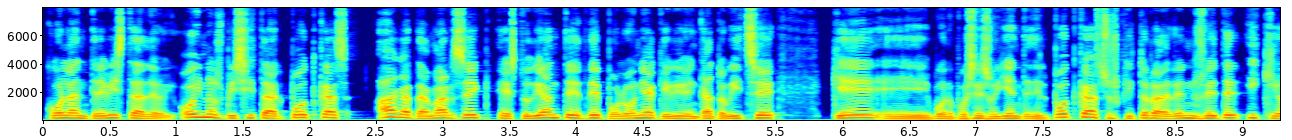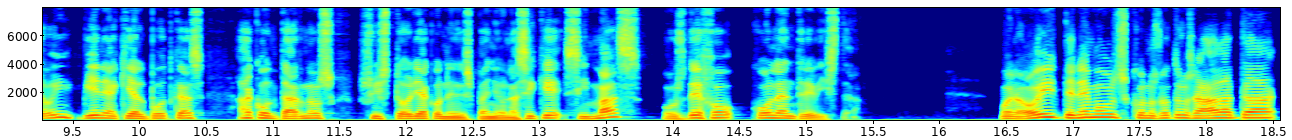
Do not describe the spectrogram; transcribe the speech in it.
con la entrevista de hoy. Hoy nos visita el podcast Agata Marsek, estudiante de Polonia que vive en Katowice que eh, bueno, pues es oyente del podcast, suscriptora del newsletter y que hoy viene aquí al podcast a contarnos su historia con el español. Así que, sin más, os dejo con la entrevista. Bueno, hoy tenemos con nosotros a Agatha,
